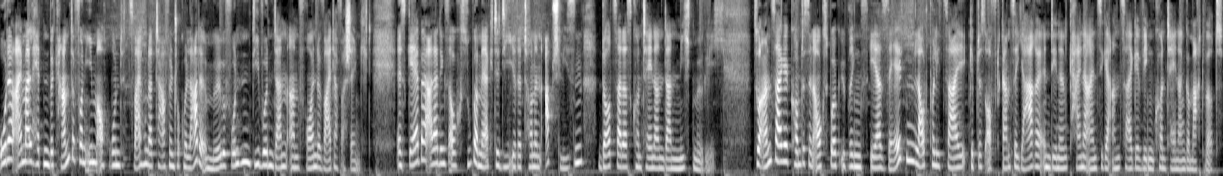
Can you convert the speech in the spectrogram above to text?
Oder einmal hätten Bekannte von ihm auch rund 200 Tafeln Schokolade im Müll gefunden. Die wurden dann an Freunde weiter verschenkt. Es gäbe allerdings auch Supermärkte, die ihre Tonnen abschließen. Dort sei das Containern dann nicht möglich. Zur Anzeige kommt es in Augsburg übrigens eher selten. Laut Polizei gibt es oft ganze Jahre, in denen keine einzige Anzeige wegen Containern gemacht wird.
